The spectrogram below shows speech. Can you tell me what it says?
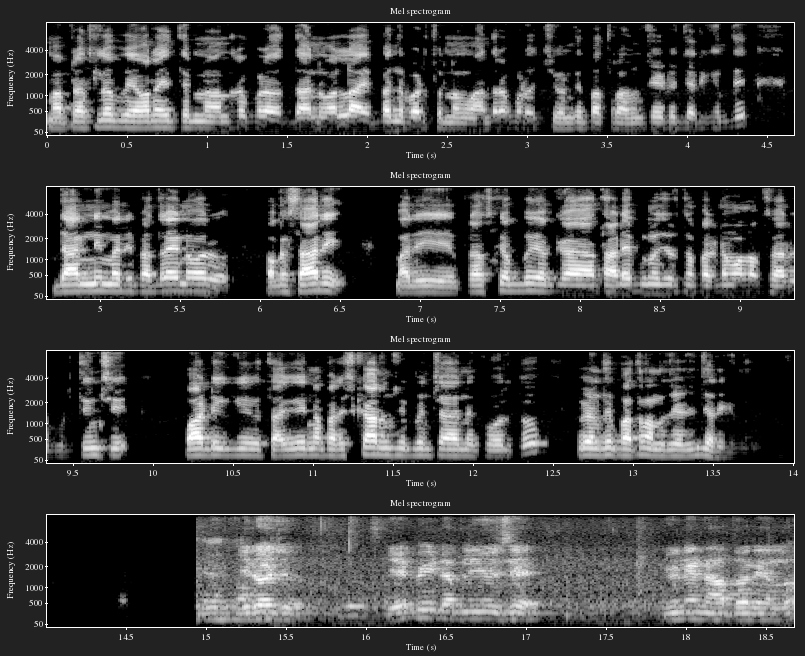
మా ప్రెస్ క్లబ్ ఎవరైతే మేము అందరూ కూడా దానివల్ల ఇబ్బంది పడుతున్నామో అందరూ కూడా వచ్చి ఉండి పత్రం అందజేయడం జరిగింది. దాన్ని మరి పెద్దలైన వారు ఒకసారి మరి ప్రెస్ క్లబ్ యొక్క తాడేపులో జరుగుతున్న పరిణామాలు ఒకసారి గుర్తించి వాటికి తగిన పరిష్కారం చూపించాలని కోరుతూ వినతి పత్రం అందజేయడం జరిగింది. ఈరోజు ఏపీడబ్ల్యూజే యూనియన్ ఆధ్వర్యంలో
